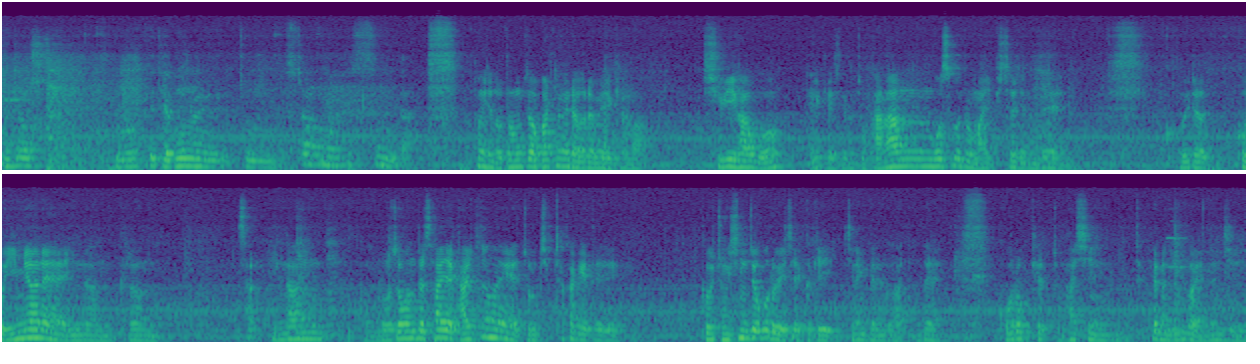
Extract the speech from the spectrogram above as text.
그래서 이렇게 대본을 좀 수정을 했습니다. 보통 이제 노동조합 활동이라 그러면 이렇게 막 시위하고 이렇게 좀 강한 모습으로 많이 비춰지는데 오히려 그 이면에 있는 그런 사- 인간 그 노조원들 사이의 갈등에 좀 집착하게 돼. 그 중심적으로 이제 그게 진행되는 것 같은데 그렇게 좀 하신 특별한 이유가 있는지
